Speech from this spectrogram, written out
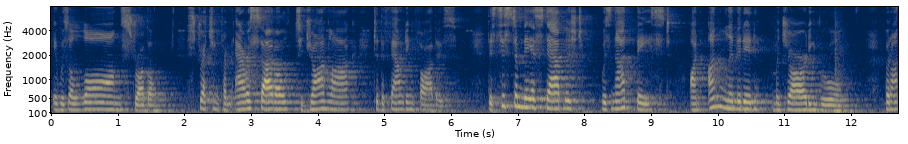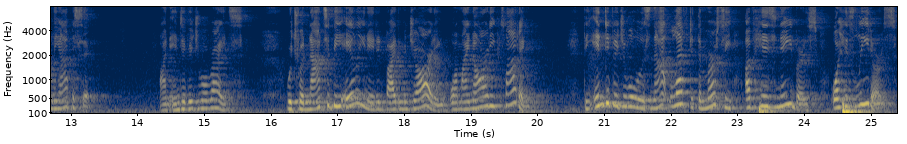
It was a long struggle, stretching from Aristotle to John Locke to the founding fathers. The system they established was not based on unlimited majority rule, but on the opposite, on individual rights which were not to be alienated by the majority or minority plotting. The individual was not left at the mercy of his neighbors or his leaders.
